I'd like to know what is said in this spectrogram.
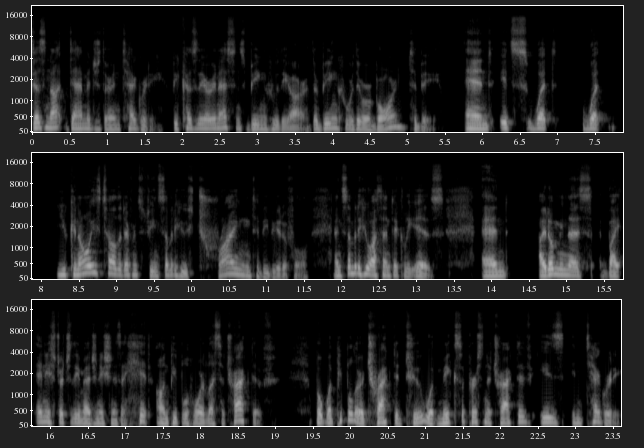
does not damage their integrity because they are in essence being who they are. They're being who they were born to be. And it's what what you can always tell the difference between somebody who's trying to be beautiful and somebody who authentically is. And I don't mean this by any stretch of the imagination as a hit on people who are less attractive. But what people are attracted to, what makes a person attractive is integrity.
